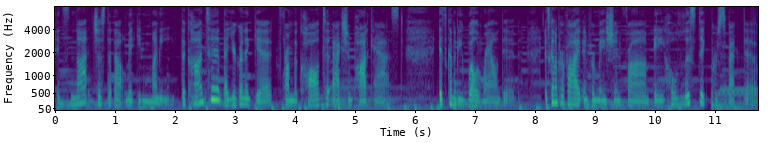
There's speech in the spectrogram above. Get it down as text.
it's not just about making money. The content that you're going to get from the Call to Action podcast it's going to be well rounded. It's going to provide information from a holistic perspective.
